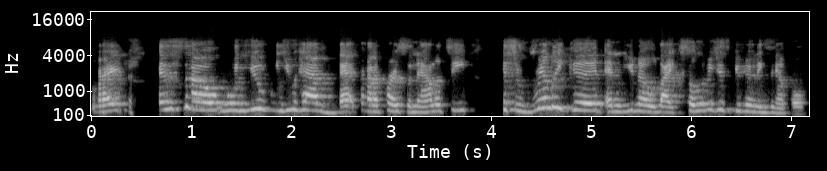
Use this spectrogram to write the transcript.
right? And so when you when you have that kind of personality, it's really good. And you know, like so, let me just give you an example.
